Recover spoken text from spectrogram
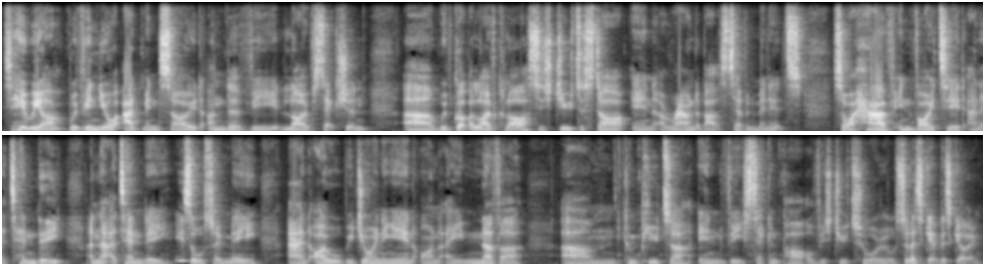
So here we are within your admin side under the live section. Uh, we've got the live class, it's due to start in around about seven minutes. So I have invited an attendee, and that attendee is also me, and I will be joining in on another um, computer in the second part of this tutorial. So let's get this going.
